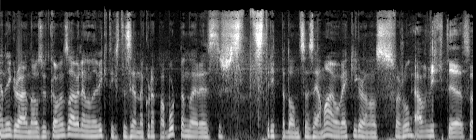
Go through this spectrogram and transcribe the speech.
men i Grindhouse-utgaven så er vel en av de viktigste scenene kløppa bort. Den der strippedansescena er jo vekk i Grindhouse-versjonen. Ja, viktig så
